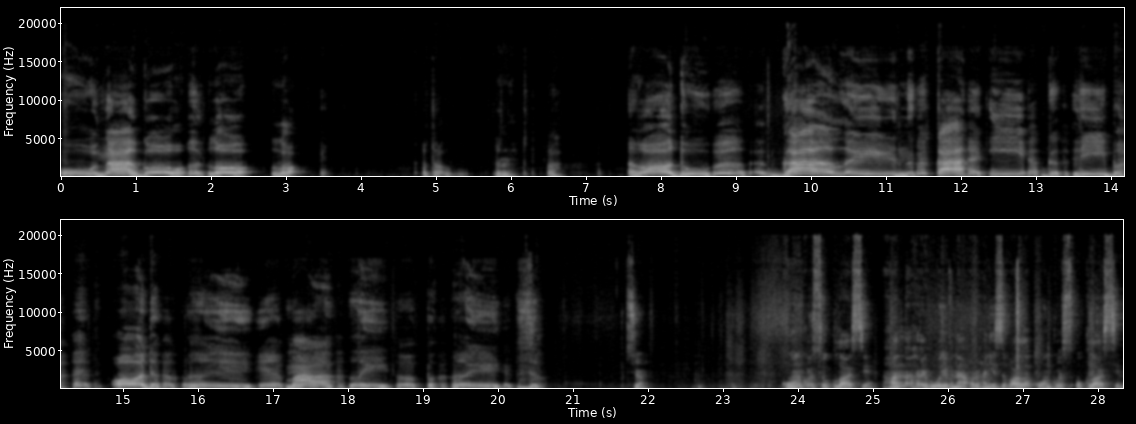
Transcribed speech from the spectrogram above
у наголо роду Галинка і Гліб отримали приз. Все. Конкурс у класі. Ганна Григорівна організувала конкурс у класі.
